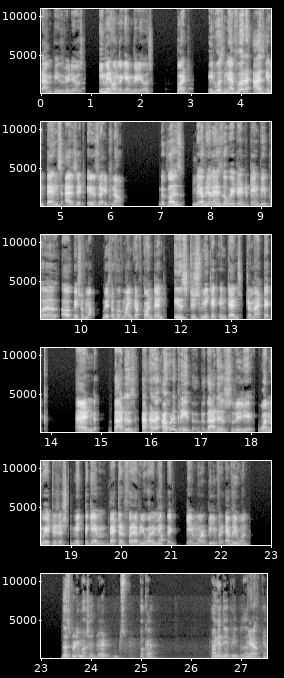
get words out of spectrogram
Stampy's videos. He made Hunger Game videos, but it was never as intense as it is right now because they Hmm. have realized the way to entertain people uh, based off based off of Minecraft content is to just make it intense, dramatic, and that is and I, would agree that is really one way to just make the game better for everyone and make the game more appealing for everyone. That's pretty much it, right? Okay. I get the appeal to that. Yeah. Yeah.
